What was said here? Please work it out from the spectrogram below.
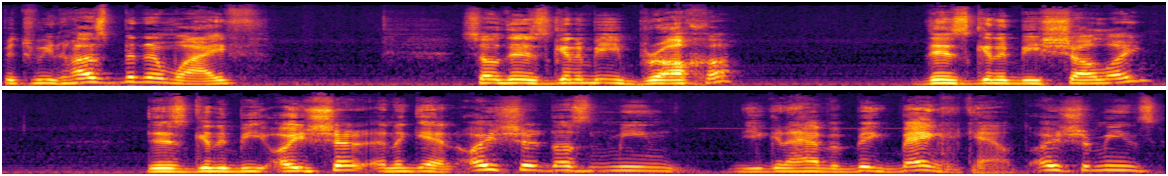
between husband and wife, so there's going to be bracha there's going to be shalom, there's going to be oisher, and again, oisher doesn't mean you're going to have a big bank account. Oisher means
